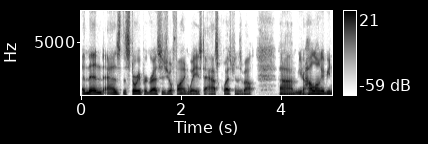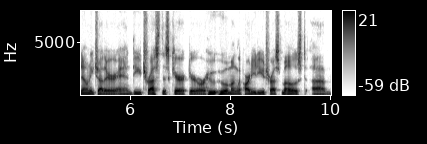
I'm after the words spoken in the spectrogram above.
and then as the story progresses you'll find ways to ask questions about um, you know how long have you known each other and do you trust this character or who who among the party do you trust most um,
